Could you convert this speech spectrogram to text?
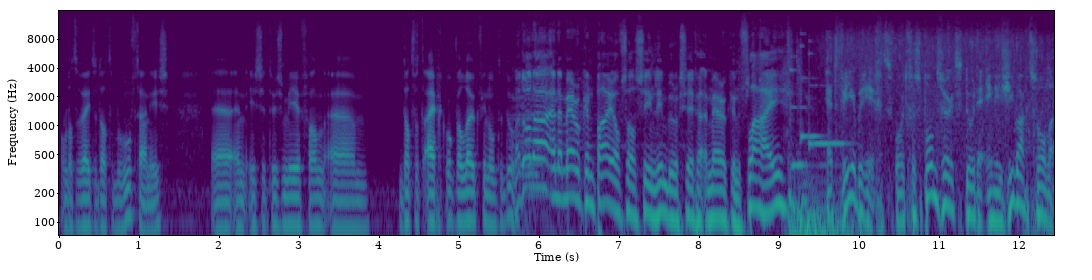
omdat we weten dat er behoefte aan is. Eh, en is het dus meer van ehm, dat we het eigenlijk ook wel leuk vinden om te doen. Madonna en American Pie, of zoals ze in Limburg zeggen, American Fly. Het weerbericht wordt gesponsord door de Energiewacht Zwolle.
